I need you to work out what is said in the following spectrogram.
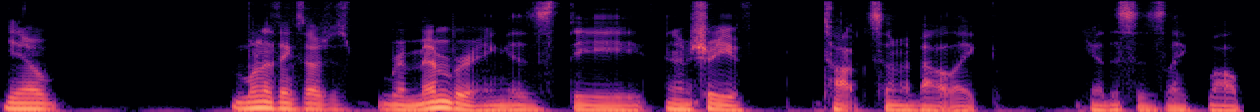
you know, one of the things I was just remembering is the, and I'm sure you've talked some about like, you know, this is like while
